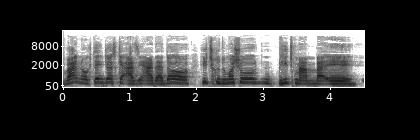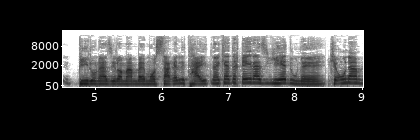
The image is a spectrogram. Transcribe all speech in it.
و نکته اینجاست که از این عددا هیچ کدوماشو هیچ منبع بیرون از ایران منبع مستقلی تایید نکرده غیر از یه دونه که اونم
